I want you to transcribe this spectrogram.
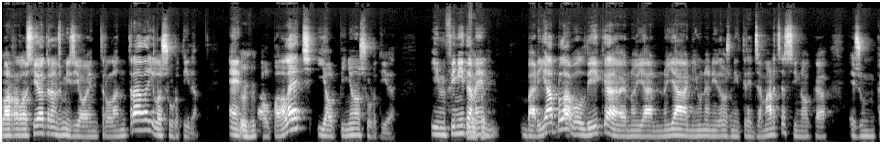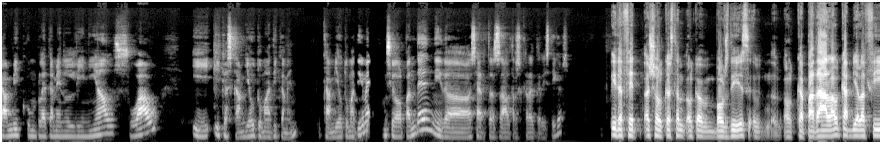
la relació de transmissió entre l'entrada i la sortida, entre Mhm. el pedaleig i el pinyó de sortida. Infinitament variable vol dir que no hi, ha, no hi ha ni una, ni dos, ni 13 marxes, sinó que és un canvi completament lineal, suau i, i que es canvia automàticament. Canvia automàticament en funció del pendent i de certes altres característiques. I de fet, això el que, estem, el que vols dir és el que pedala al cap i a la fi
